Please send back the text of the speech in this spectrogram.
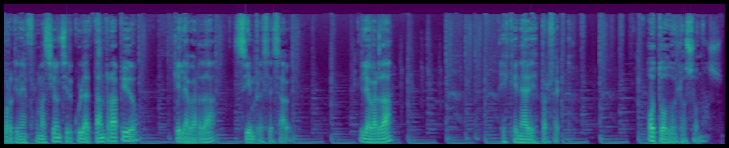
Porque la información circula tan rápido que la verdad siempre se sabe. Y la verdad es que nadie es perfecto. O todos lo somos.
